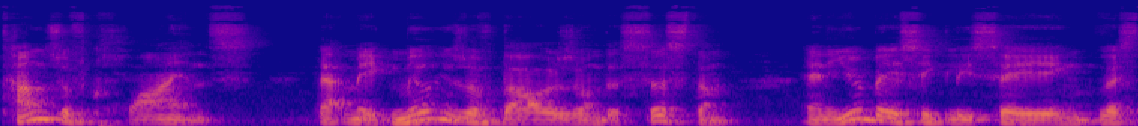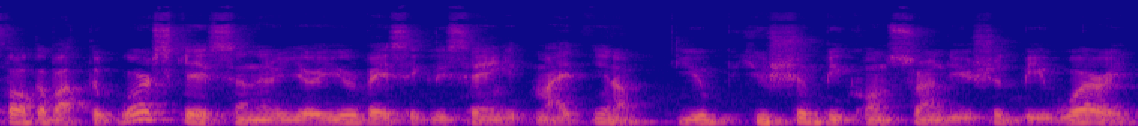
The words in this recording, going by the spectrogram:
tons of clients that make millions of dollars on the system and you're basically saying let's talk about the worst case scenario you're basically saying it might you know you you should be concerned you should be worried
